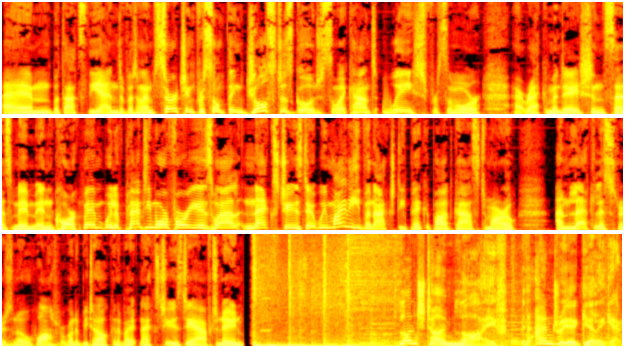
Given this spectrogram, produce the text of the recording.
um, but that's the end of it. And I'm searching for something just as good, so I can't wait for some more uh, recommendations, says Mim in Cork. Mim, we'll have plenty more for you as well next Tuesday. We might even actually pick a podcast tomorrow and let listeners know what we're going to be talking about next Tuesday afternoon. Lunchtime Live with Andrea Gilligan.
